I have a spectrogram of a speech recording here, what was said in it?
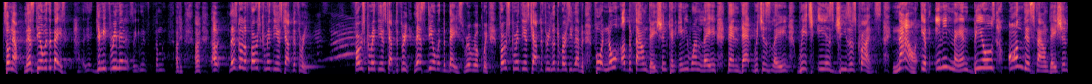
So now, let's deal with the base. Give me three minutes. Give me, come on. Okay. All right. All right. Let's go to 1 Corinthians chapter 3. 1 Corinthians chapter 3. Let's deal with the base real, real quick. 1 Corinthians chapter 3, look at verse 11. For no other foundation can anyone lay than that which is laid, which is Jesus Christ. Now, if any man builds on this foundation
